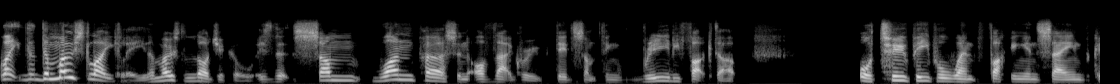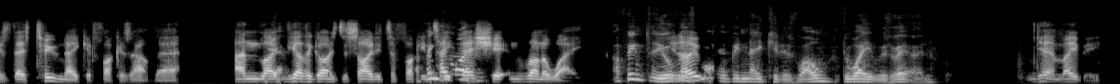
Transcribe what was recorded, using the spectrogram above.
like the, the most likely, the most logical is that some one person of that group did something really fucked up, or two people went fucking insane because there's two naked fuckers out there. And like Yeah. the other guys decided to fucking take their be- shit and run away. I think the others know- might have been naked as well, the way it was written. Yeah, maybe.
